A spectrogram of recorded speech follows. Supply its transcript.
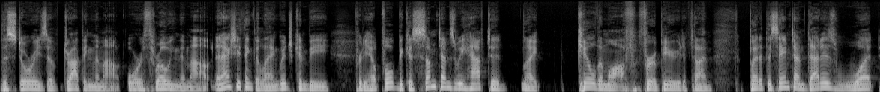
the stories of dropping them out or throwing them out. And I actually think the language can be pretty helpful because sometimes we have to like kill them off for a period of time. But at the same time, that is what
